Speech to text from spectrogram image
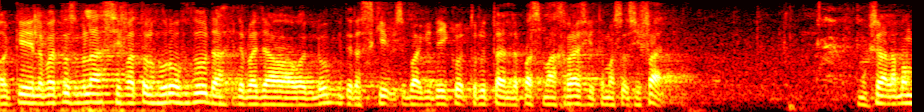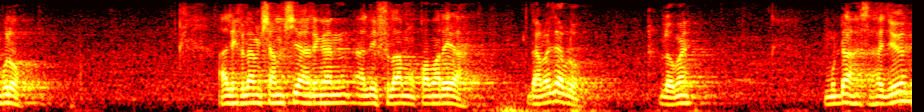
Okey, lepas tu sebelah sifatul huruf tu dah kita belajar awal dulu. Kita dah skip sebab kita ikut turutan lepas makhraj kita masuk sifat. Muka 80. Alif Lam Syamsiah dengan Alif Lam Qamariyah. Dah belajar belum? Belum eh? Mudah sahaja.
